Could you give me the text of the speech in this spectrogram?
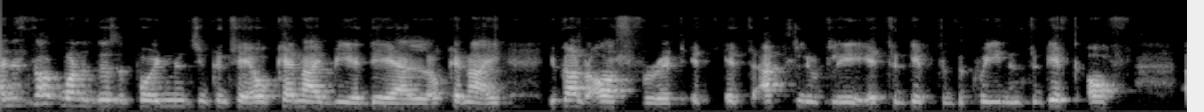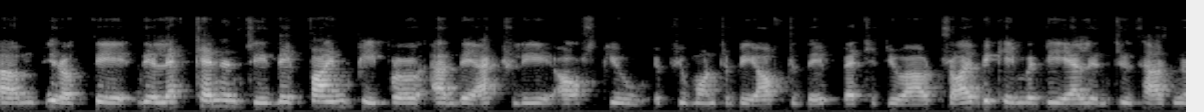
and it's not one of those appointments you can say oh can i be a dl or can i? You can't ask for it, it it's absolutely it's a gift of the queen and it's a gift of um, you know the the lieutenancy. They find people and they actually ask you if you want to be after they've vetted you out. So i became a dl in 2014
